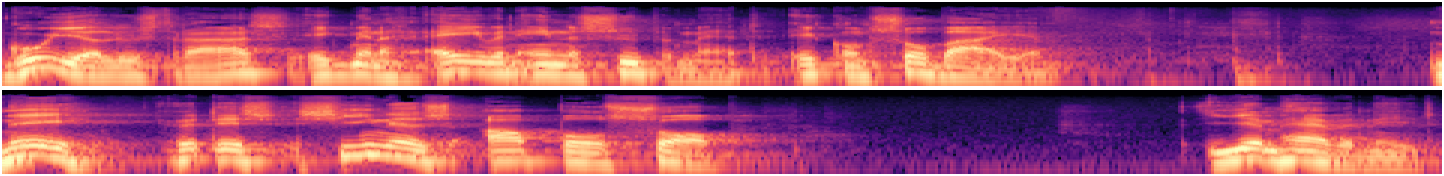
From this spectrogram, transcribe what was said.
goeie lustra's, ik ben nog even in de supermarkt. Ik kom zo bij je. Nee, het is sinaasappelsap. Je hem het niet.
